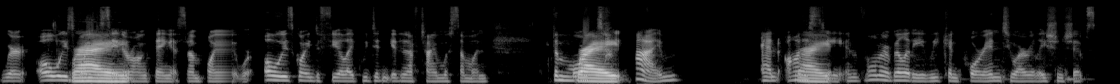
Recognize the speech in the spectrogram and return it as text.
We're always right. going to say the wrong thing at some point. We're always going to feel like we didn't get enough time with someone. the more right. time and honesty right. and vulnerability we can pour into our relationships,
